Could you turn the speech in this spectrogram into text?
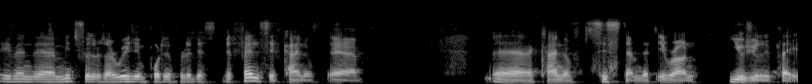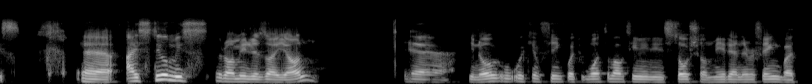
even the midfielders are really important for the defensive kind of uh, uh, kind of system that Iran usually plays. Uh, I still miss Ramin Rezaeian. Uh, you know, we can think what we want about him in social media and everything, but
